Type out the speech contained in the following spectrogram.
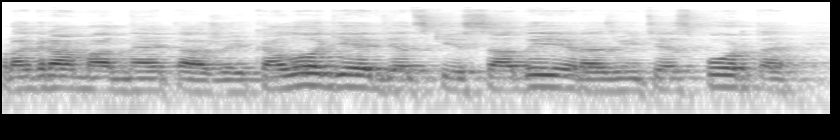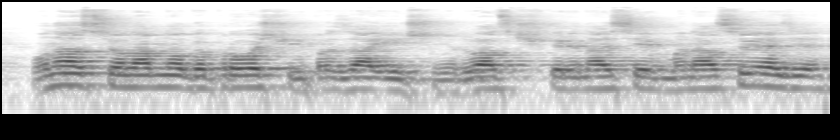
программа одна и та же. Экология, детские сады, развитие спорта. У нас все намного проще и прозаичнее. 24 на 7 мы на связи,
